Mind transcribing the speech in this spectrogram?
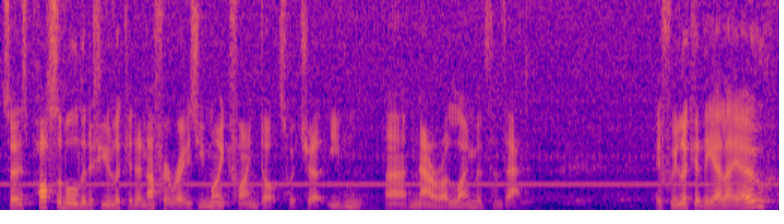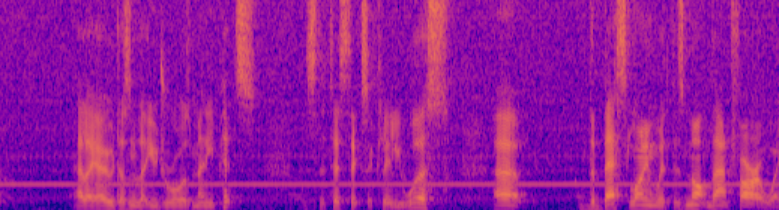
So it's possible that if you look at enough arrays, you might find dots which are even uh, narrower line width than that. If we look at the LAO, LAO doesn't let you draw as many pits. The statistics are clearly worse. Uh, the best line width is not that far away,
